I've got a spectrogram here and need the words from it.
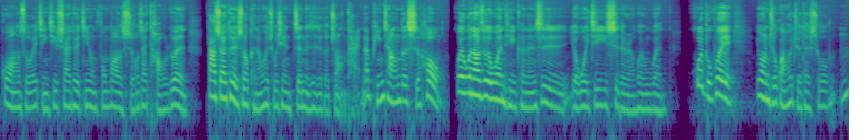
过往所谓经济衰退、金融风暴的时候，在讨论大衰退的时候，可能会出现真的是这个状态。那平常的时候会问到这个问题，可能是有危机意识的人会问，会不会用人主管会觉得说，嗯？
